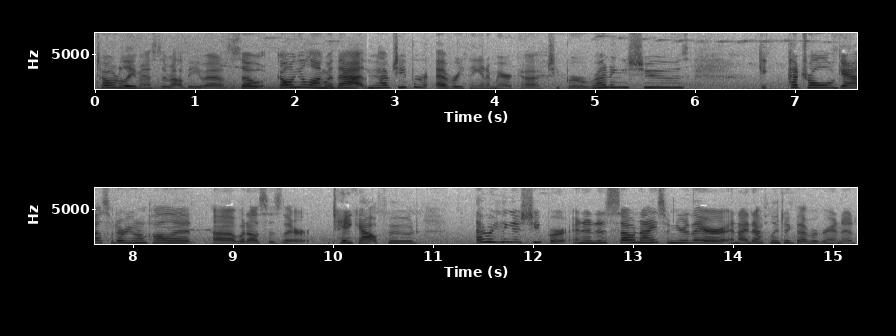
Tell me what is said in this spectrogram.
totally missed about the US. So going along with that, you have cheaper everything in America. Cheaper running shoes, petrol, gas, whatever you want to call it. Uh, what else is there? Takeout food. Everything is cheaper and it is so nice when you're there and I definitely took that for granted.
